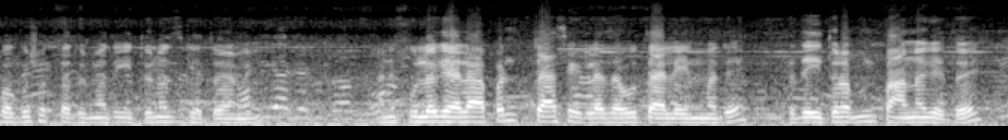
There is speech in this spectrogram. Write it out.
बघू शकता तुम्ही. आता इथूनच घेतो आहे आम्ही. आणि फुलं घ्यायला आपण त्या साईडला जाऊ त्या लेनमध्ये तर ते इथून आपण पानं घेतो आहे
